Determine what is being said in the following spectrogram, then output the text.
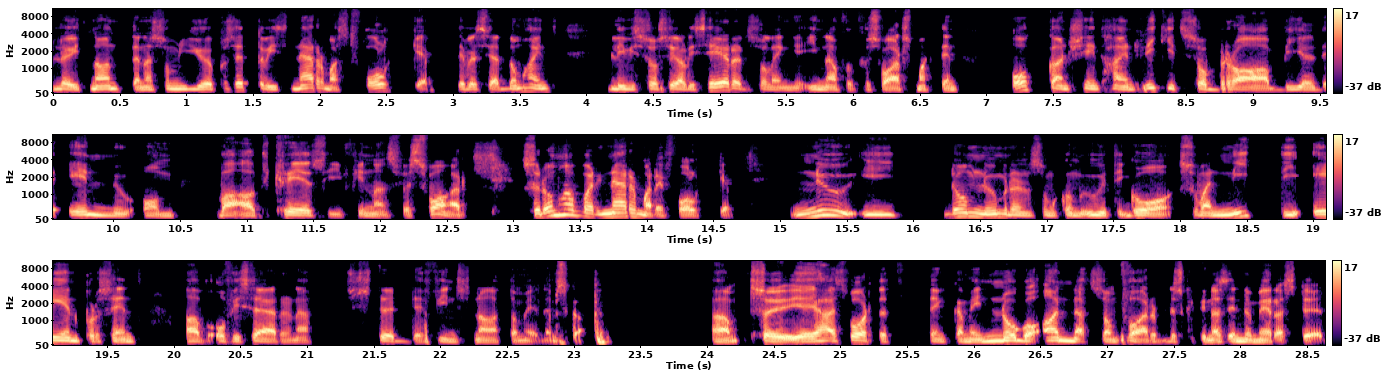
löjtnanterna som ju på sätt och vis närmast folket, det vill säga att de har inte blivit socialiserade så länge innanför Försvarsmakten och kanske inte har en riktigt så bra bild ännu om vad allt krävs i Finlands försvar. Så de har varit närmare folket. Nu i de numren som kom ut igår så var 91 procent av officerarna stödde finns NATO-medlemskap. Um, så jag har svårt att tänka mig något annat som far, det skulle finnas ännu mera stöd.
